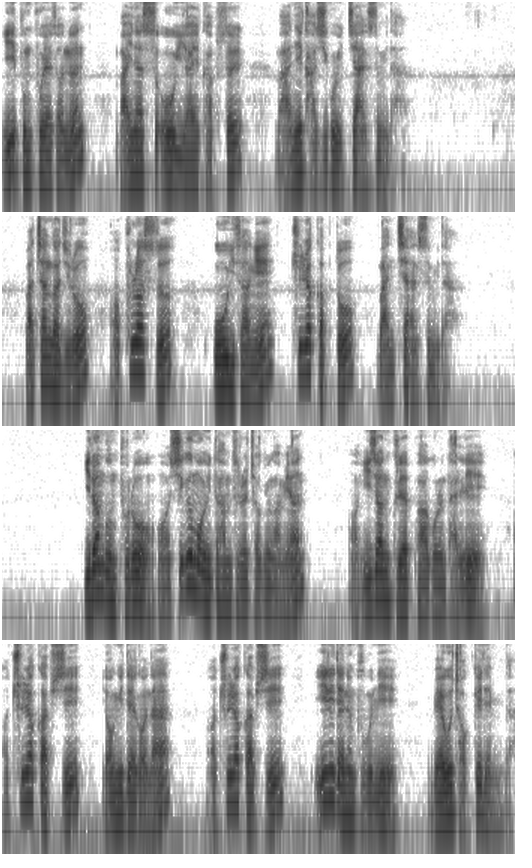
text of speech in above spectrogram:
이 분포에서는 마이너스 5 이하의 값을 많이 가지고 있지 않습니다. 마찬가지로 어, 플러스 5 이상의 출력값도 많지 않습니다. 이런 분포로 어, 시그모이드 함수를 적용하면 어, 이전 그래프하고는 달리 어, 출력값이 0이 되거나 어, 출력값이 1이 되는 부분이 매우 적게 됩니다.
